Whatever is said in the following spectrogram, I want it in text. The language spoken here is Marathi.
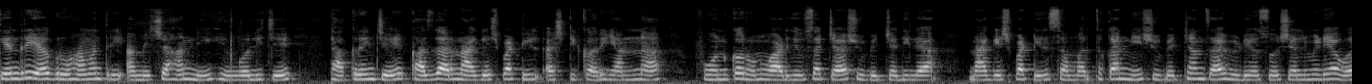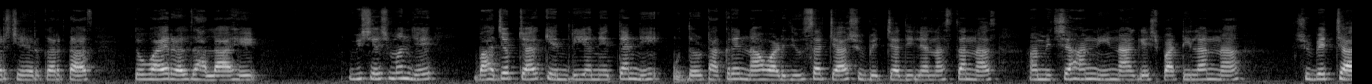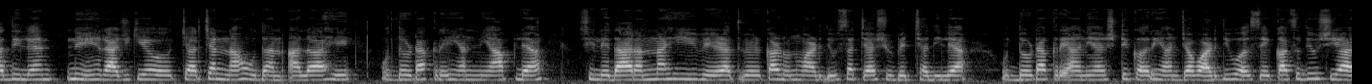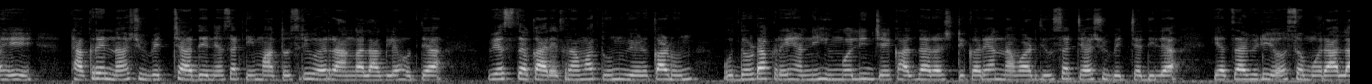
केंद्रीय गृहमंत्री अमित शहांनी हिंगोलीचे ठाकरेंचे खासदार नागेश पाटील अष्टीकर यांना फोन करून वाढदिवसाच्या शुभेच्छा दिल्या. नागेश पाटील समर्थकांनी शुभेच्छांचा व्हिडिओ सोशल मीडियावर शेअर करताच तो व्हायरल झाला आहे. विशेष म्हणजे भाजपच्या केंद्रीय नेत्यांनी उद्धव ठाकरेंना वाढदिवसाच्या शुभेच्छा दिल्या नसतानाच अमित शहांनी नागेश पाटीलांना शुभेच्छा दिल्याने राजकीय चर्चांना उधाण आलं आहे. उद्धव ठाकरे यांनी आपल्या शिलेदारांनाही वेळात वेळ काढून वाढदिवसाच्या शुभेच्छा दिल्या. उद्धव ठाकरे आणि अष्टीकर यांचा वाढदिवस एकाच दिवशी आहे. ठाकरेंना शुभेच्छा देण्यासाठी मातोश्रीवर रांगा लागल्या होत्या. व्यस्त कार्यक्रमातून वेळ काढून उद्धव ठाकरे यांनी हिंगोलींचे खासदार अष्टीकर यांना वाढदिवसाच्या शुभेच्छा दिल्या. याचा व्हिडिओ समोर आला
